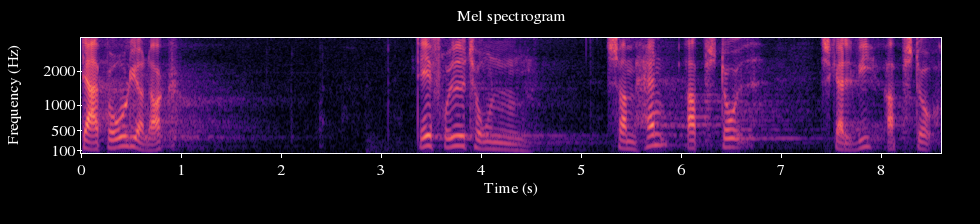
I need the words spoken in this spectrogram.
Der er boliger nok. Det er frydetonen, som han opstod, skal vi opstå.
